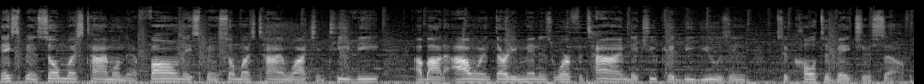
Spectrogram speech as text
they spend so much time on their phone, they spend so much time watching TV, about an hour and 30 minutes worth of time that you could be using to cultivate yourself.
